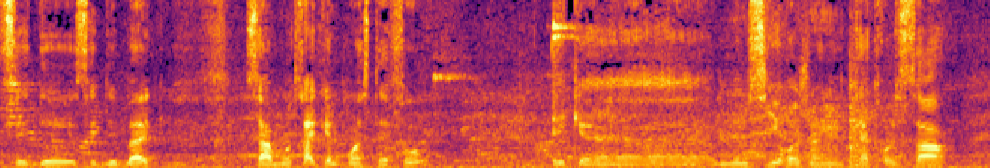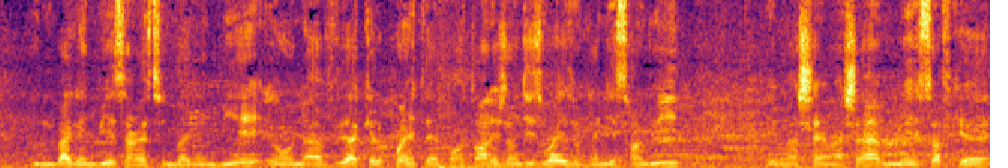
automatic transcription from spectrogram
ces deux, ces deux bagues. Ça a montré à quel point c'était faux. Et que même s'il rejoint 4 All-Stars, une bague NBA, ça reste une bague NBA. Et on a vu à quel point il était important. Les gens disent ouais, ils ont gagné sans lui, et machin, machin. Mais sauf que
